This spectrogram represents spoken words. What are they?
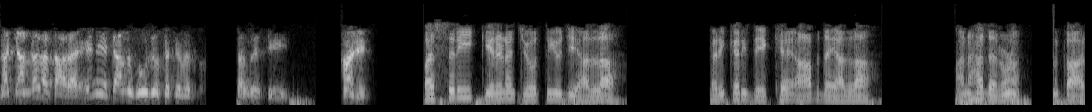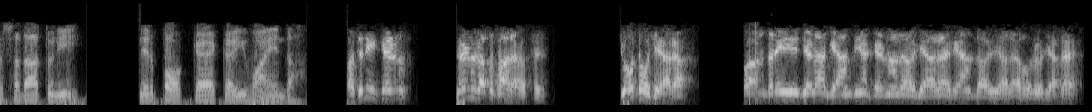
ਨਾ ਚੰਦ ਨਾ ਤਾਰਾ ਇਹਨੇ ਚੰਦ ਸੂਰਜ ਉੱਥੇ ਕਿਵੇਂ ਚੱਲਦੇ ਸੀ? ਹਾਂਜੀ। ਪਸਰੀ ਕਿਰਨ ਜੋਤੀ ਉਜਿਆਲਾ। ਕਰੀ ਕਰੀ ਦੇਖੇ ਆਪ ਦਇਆਲਾ। ਅਨਹਦ ਰੁਣ ਘਰ ਸਦਾ ਧੁਨੀ, ਨਿਰਭਉ ਕੈ ਘਰੀ ਵਾਇੰਦਾ ਅਸਲੀ ਕਿਰਨ ਕਿਰਨ ਦਾ ਪਸਾਰਾ ਹੈ ਉੱਥੇ। ਜੋਤ ਹੋ ਜਿਆਰਾ ਉਹ ਅੰਦਰ ਹੀ ਜਿਹੜਾ ਗਿਆਨ ਦੀਆਂ ਕਿਰਨਾਂ ਦਾ ਉਜਾਰਾ ਗਿਆਨ ਦਾ ਉਜਾਰਾ ਹੋਰ ਉਜਾਰਾ ਹੈ।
